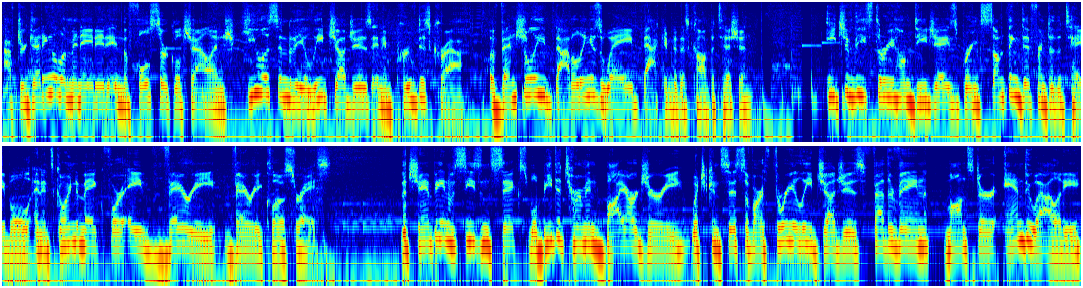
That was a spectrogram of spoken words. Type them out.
After getting eliminated in the Full Circle Challenge, he listened to the elite judges and improved his craft, eventually battling his way back into this competition. Each of these three home DJs brings something different to the table, and it's going to make for a very, very close race. The champion of season 6 will be determined by our jury, which consists of our three elite judges, Feathervane, Monster, and Duality,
